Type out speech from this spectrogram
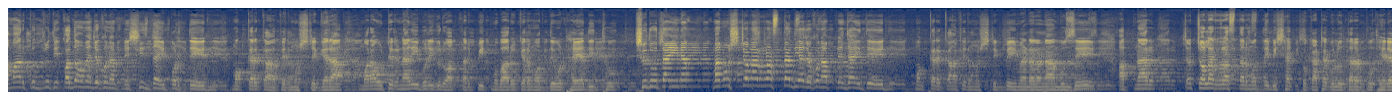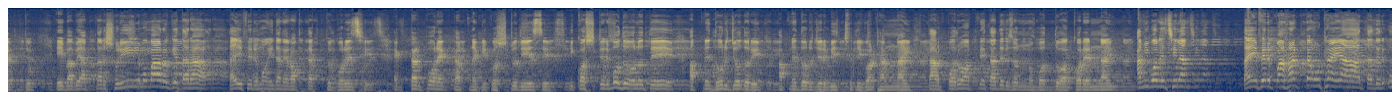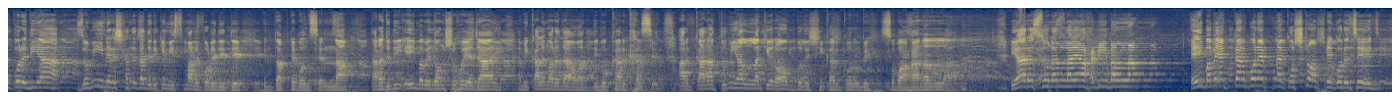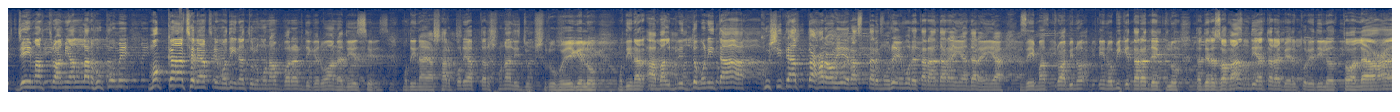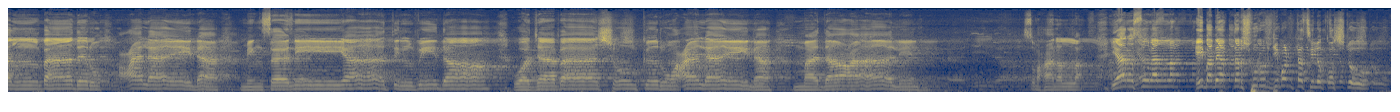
আমার কুদরতি কদমে যখন আপনি সিজদায় পড়তেন, মক্কার কাফের মুশরিকেরা মরা উঠের নারী বলিগুলো আপনার পিঠ মুবারকের মধ্যে উঠাইয়া দিত। শুধু তাই না মানুষ চলার রাস্তা দিয়া যখন আপনি যাইতেন, মক্কার কাফের মুশরিক বেঈমানরা না বুঝে আপনার চলার রাস্তার মধ্যে বিষাক্ত কাঁটাগুলো তারা পুঁথে রাখতো। এইভাবে আপনার শরীর মোবারকে তারা তাইফের ময়দানে রক্তাক্ত করেছে। একটার পর একটা আপনাকে কষ্ট দিয়েছে। এই কষ্টের বদৌলতে আপনি ধৈর্য ধরে, আপনি ধৈর্যের বিচ্ছুতি ঘটান নাই, তারপরও আপনি তাদের জন্য বদদোয়া করেন নাই। আমি বলেছিলাম তাইফের পাহাড়টা উঠায়া তাদের উপরে দিয়া জমিনের সাথে তাদেরকে মিসমার করে দিতে। কিন্তু আপনি বলছেন না, তারা যদি এইভাবে ধ্বংস হয়ে যায়, আমি কালেমার দাওয়াত দিব কার কাছে? আর কারা তুমি আল্লাহকে রব বলে স্বীকার করবে? সুবাহান আল্লাহ ইয়া রাসূলুল্লাহ হাবিব হাবিবাল্লাহ। এইভাবে একটার পরে আপনার কষ্ট আপনি করেছেন। যেই মাত্র আমি আল্লাহর হুকুমে মক্কা ছেড়ে আপনি মদিনাতুল মোনাব্বরার দিকে রোয়ানা দিয়েছেন। মদিনায় আসার পরে আপনার সোনালী যুগ শুরু হয়ে গেল। মদিনার আবাল বৃদ্ধ বনিতা খুশিতে আত্মাহারা হয়ে রাস্তার মোড়ে মোড়ে তারা দাঁড়াইয়া দাঁড়াইয়া যেই মাত্র আপনি নবীকে তারা দেখল, তাদের জবান দিয়া তারা বের করে দিল তলা আলাইনা من ثنيات الوداع وجب الشكر علينا مدعا لله সুবহান আল্লাহ ইয়া রাসূল আল্লাহ এইভাবে আপনার শুরুর জীবনটা ছিল কষ্ট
